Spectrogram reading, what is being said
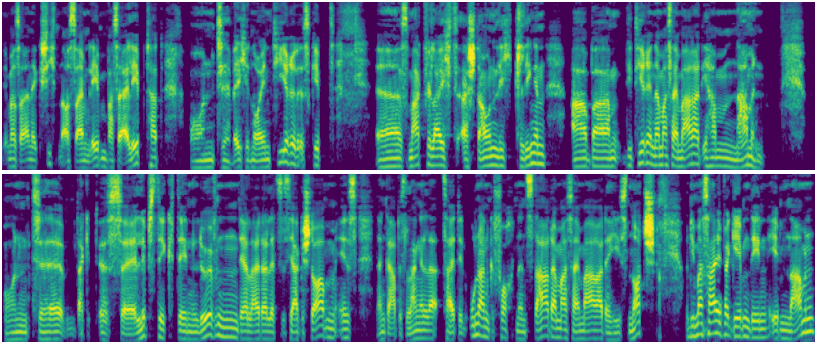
immer seine Geschichten aus seinem Leben, was er erlebt hat und äh, welche neuen Tiere es gibt. Äh, es mag vielleicht erstaunlich klingen, aber die Tiere in der Masai Mara, die haben Namen. Und äh, da gibt es äh, Lipstick, den Löwen, der leider letztes Jahr gestorben ist. Dann gab es lange Zeit den unangefochtenen Star der Masai Mara, der hieß Notch. Und die Masai vergeben denen eben Namen.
